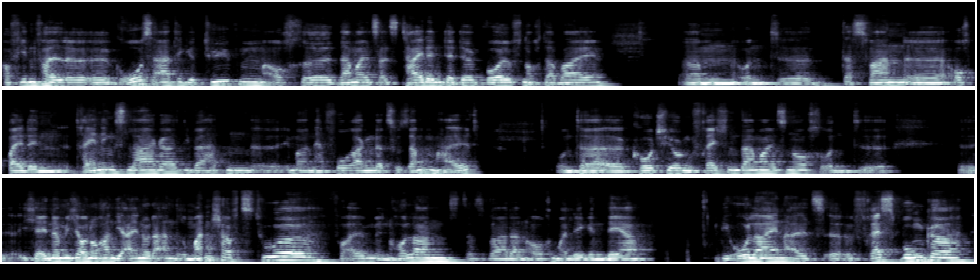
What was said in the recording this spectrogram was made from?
auf jeden Fall äh, äh großartige Typen, auch äh, damals als Thailand der Dirk Wolf noch dabei. Ähm, und äh, das waren äh, auch bei den Trainingslager, die wir hatten, äh, immer ein hervorragender Zusammenhalt unter Coach Jürgen Frechen damals noch. Und ich erinnere mich auch noch an die eine oder andere Mannschaftstour, vor allem in Holland. Das war dann auch immer legendär. Die O-Line als Fressbunker.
